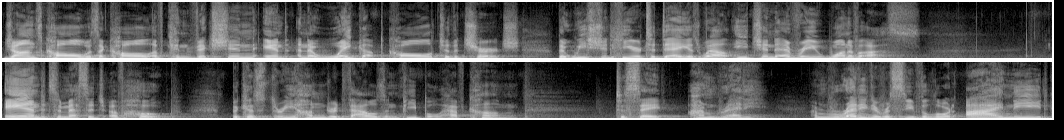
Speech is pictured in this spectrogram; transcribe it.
John's call was a call of conviction and an, a wake up call to the church that we should hear today as well, each and every one of us. And it's a message of hope because 300,000 people have come to say, I'm ready. I'm ready to receive the Lord. I need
